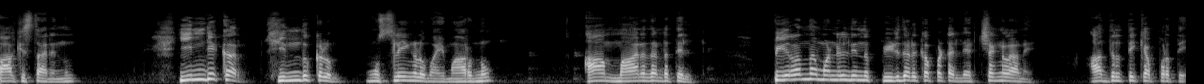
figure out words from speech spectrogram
പാകിസ്ഥാനെന്നും. ഇന്ത്യക്കാർ ഹിന്ദുക്കളും മുസ്ലിങ്ങളുമായി മാറുന്നു. ആ മാനദണ്ഡത്തിൽ പിറന്ന മണ്ണിൽ നിന്ന് പിഴുതെടുക്കപ്പെട്ട ലക്ഷങ്ങളാണ് അതിർത്തിക്കപ്പുറത്തെ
